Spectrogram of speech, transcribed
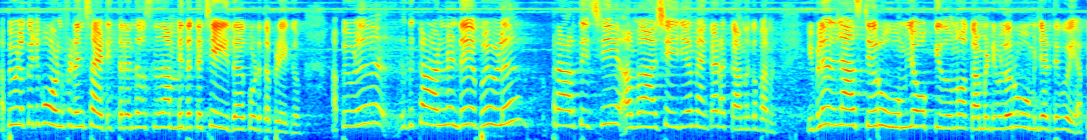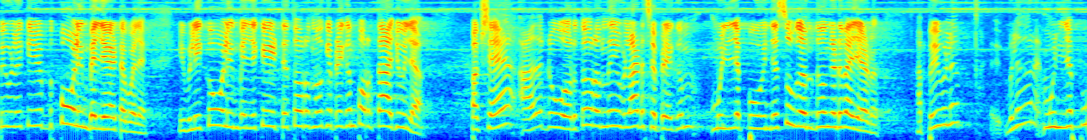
അപ്പോൾ ഇവൾക്ക് ഒരു കോൺഫിഡൻസ് ആയിട്ട് ഇത്രയും ദിവസം അമ്മ ഇതൊക്കെ ചെയ്ത് കൊടുത്തപ്പോഴേക്കും. അപ്പോൾ ഇവൾ ഇത് കാണുന്നുണ്ട്. അപ്പോൾ ഇവൾ പ്രാർത്ഥിച്ച് ആ ശരി അമ്മ കിടക്കാന്നൊക്കെ പറഞ്ഞു. ഇവൾ ലാസ്റ്റ് റൂം ലോക്ക് ചെയ്ത് നോക്കാൻ വേണ്ടി ഇവൾ റൂമിന്റെ അടുത്ത് പോയി. അപ്പോൾ ഇവൾക്ക് കോളിംഗ് ബെല്ല് കേട്ട പോലെ. ഇവൾ ഈ കോളിംഗ് ബെല്ല് കേട്ട് തുറന്നു നോക്കിയപ്പോഴേക്കും പുറത്താരൂല പക്ഷേ ആ ഡോർ തുറന്ന് ഇവൾ അടച്ചപ്പോഴേക്കും മുല്ലപ്പൂവിന്റെ സുഗന്ധം ഇങ്ങോട്ട് വരികയാണ്. അപ്പോൾ ഇവൾ ഇവൾ മുല്ലപ്പൂ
